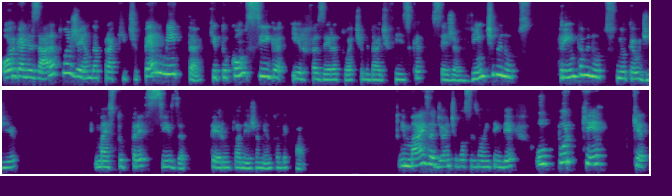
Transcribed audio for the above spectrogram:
organizar a tua agenda para que te permita que tu consiga ir fazer a tua atividade física, seja 20 minutos, 30 minutos no teu dia, mas tu precisa ter um planejamento adequado. E mais adiante vocês vão entender o porquê que é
